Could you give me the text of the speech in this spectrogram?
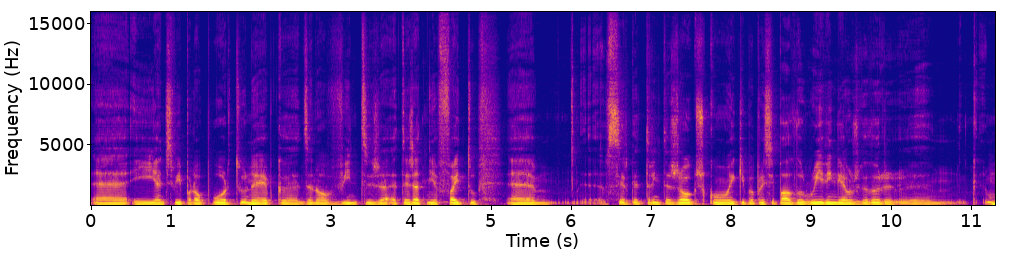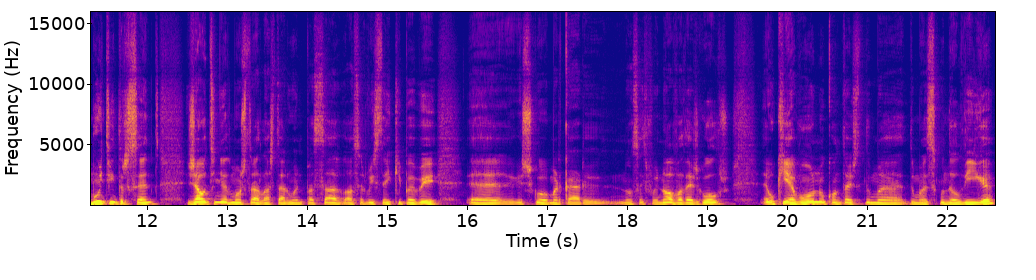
Uh, e antes de vir para o Porto, na época 19-20, já, até já tinha feito um, cerca de 30 jogos com a equipa principal do Reading, é um jogador um, muito interessante, já o tinha demonstrado lá está no ano passado ao serviço da equipa B, uh, chegou a marcar, não sei se foi 9 ou 10 golos, o que é bom no contexto de uma, de uma segunda liga.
